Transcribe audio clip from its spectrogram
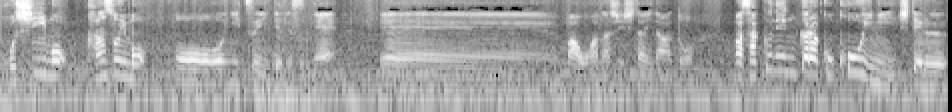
ー、干し芋、乾燥芋についてですね、えー、まあ、お話ししたいなと。まあ、昨年からこう、好意にしてる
